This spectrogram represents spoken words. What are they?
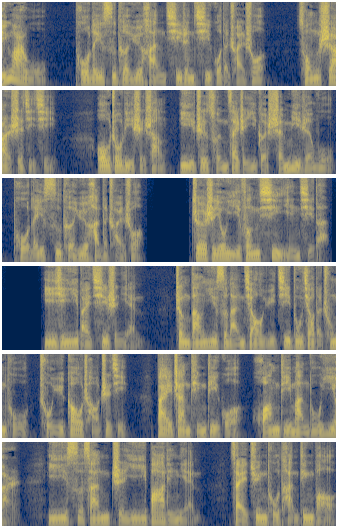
零二五普雷斯特约翰七人七国的传说。从十二世纪起，欧洲历史上一直存在着一个神秘人物普雷斯特约翰的传说。这是由一封信引起的。一零一百七十年，正当伊斯兰教与基督教的冲突处于高潮之际，拜占庭帝国皇帝曼努伊尔（一一四三至一一八零年）在君图坦丁堡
